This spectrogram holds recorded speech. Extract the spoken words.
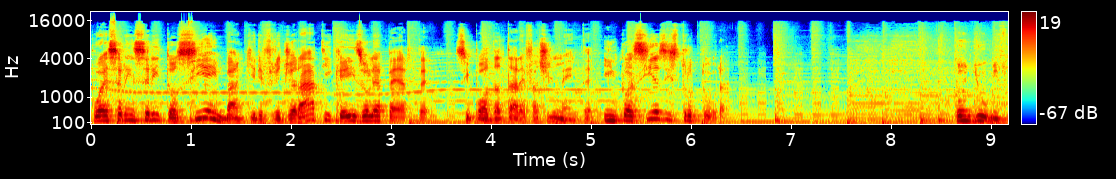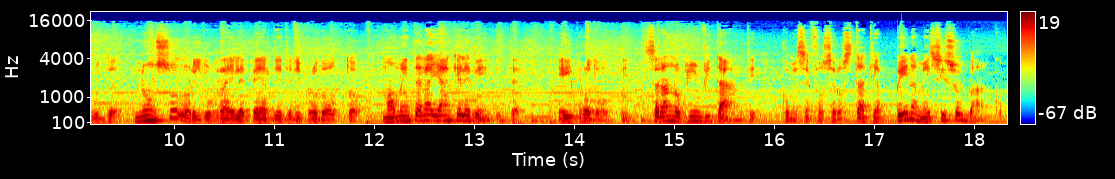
può essere inserito sia in banchi refrigerati che isole aperte, si può adattare facilmente in qualsiasi struttura. Con Umifood non solo ridurrai le perdite di prodotto, ma aumenterai anche le vendite e i prodotti saranno più invitanti, come se fossero stati appena messi sul banco.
